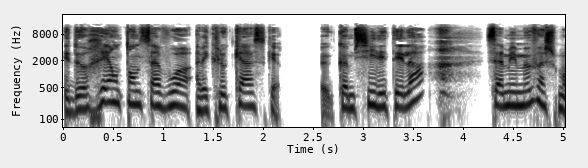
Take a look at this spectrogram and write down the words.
et de réentendre sa voix avec le casque euh, comme s'il était là, ça m'émeut vachement.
